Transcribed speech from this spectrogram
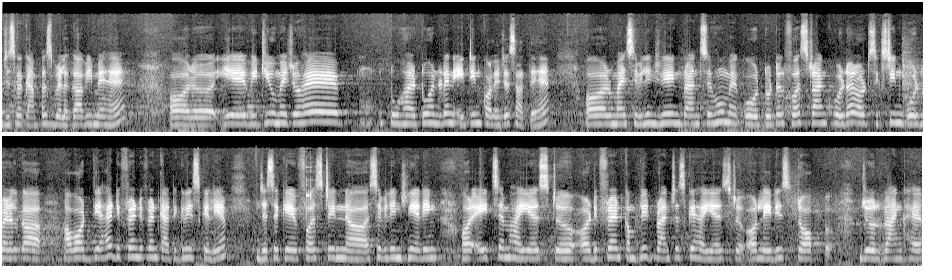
जिसका कैंपस बेलगावी में है। और ये वी में जो है, two two hundred and eighteen colleges आते हैं। और मैं सिविल इंजीनियरिंग ब्रांच से हूँ, मेरे को टोटल फ़र्स्ट रैंक होल्डर और 16 गोल्ड मेडल का अवार्ड दिया है डिफरेंट डिफरेंट कैटेगरीज़ के लिए। जैसे कि फ़र्स्ट इन सिविल इंजीनियरिंग और एच एम हाइएस्ट और डिफरेंट कंप्लीट ब्रांचेस के हाईएस्ट और लेडीज़ टॉप जो रैंक है,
